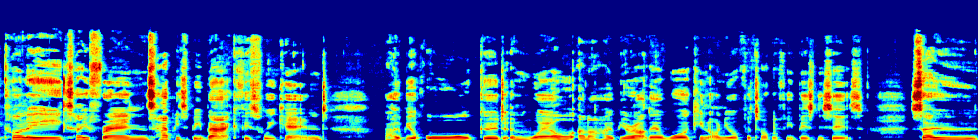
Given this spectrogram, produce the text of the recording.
colleagues. Hey, friends. Happy to be back this weekend. I hope you're all good and well, and I hope you're out there working on your photography businesses. So,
